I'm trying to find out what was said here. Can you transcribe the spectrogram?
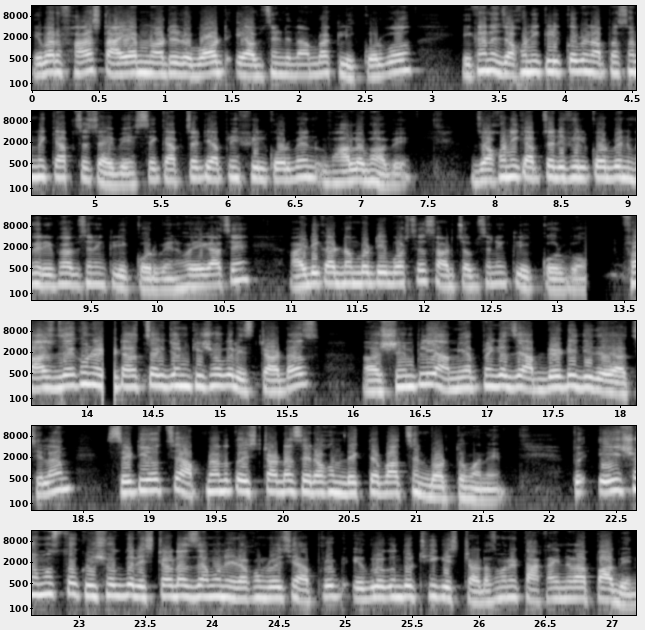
এবার first I am not a robot এই অপশনটিতে আমরা ক্লিক করব। এখানে যখনই ক্লিক করবেন, আপনার সামনে ক্যাপচা চাইবে। সেই ক্যাপচাটি আপনি ফিল করবেন ভালোভাবে। যখনই ক্যাপচাটি ফিল করবেন ভেরিফাই অপশনে ক্লিক করবেন। হয়ে গেছে। আইডি কার্ড নম্বরটি বসছে সার্চ অপশনে ক্লিক করব। ফার্স্ট দেখুন, এটা হচ্ছে একজন কৃষকের স্ট্যাটাস সিম্পলি আমি আপনাকে যে আপডেটটি দিতে যাচ্ছিলাম, সেটি হচ্ছে আপনারা তো স্ট্যাটাস এরকম দেখতে পাচ্ছেন বর্তমানে। তো এই সমস্ত কৃষকদের স্ট্যাটাস যেমন এরকম রয়েছে অ্যাপ্রুভ এগুলো কিন্তু ঠিক স্ট্যাটাস মানে টাকা এনারা পাবেন।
